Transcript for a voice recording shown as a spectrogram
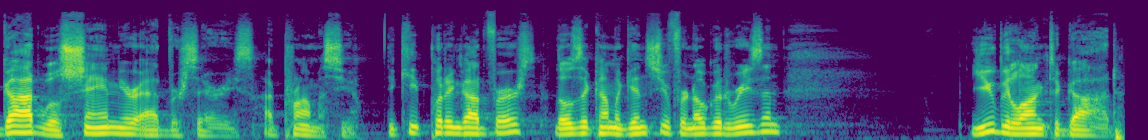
God will shame your adversaries. I promise you. You keep putting God first, those that come against you for no good reason, you belong to God.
